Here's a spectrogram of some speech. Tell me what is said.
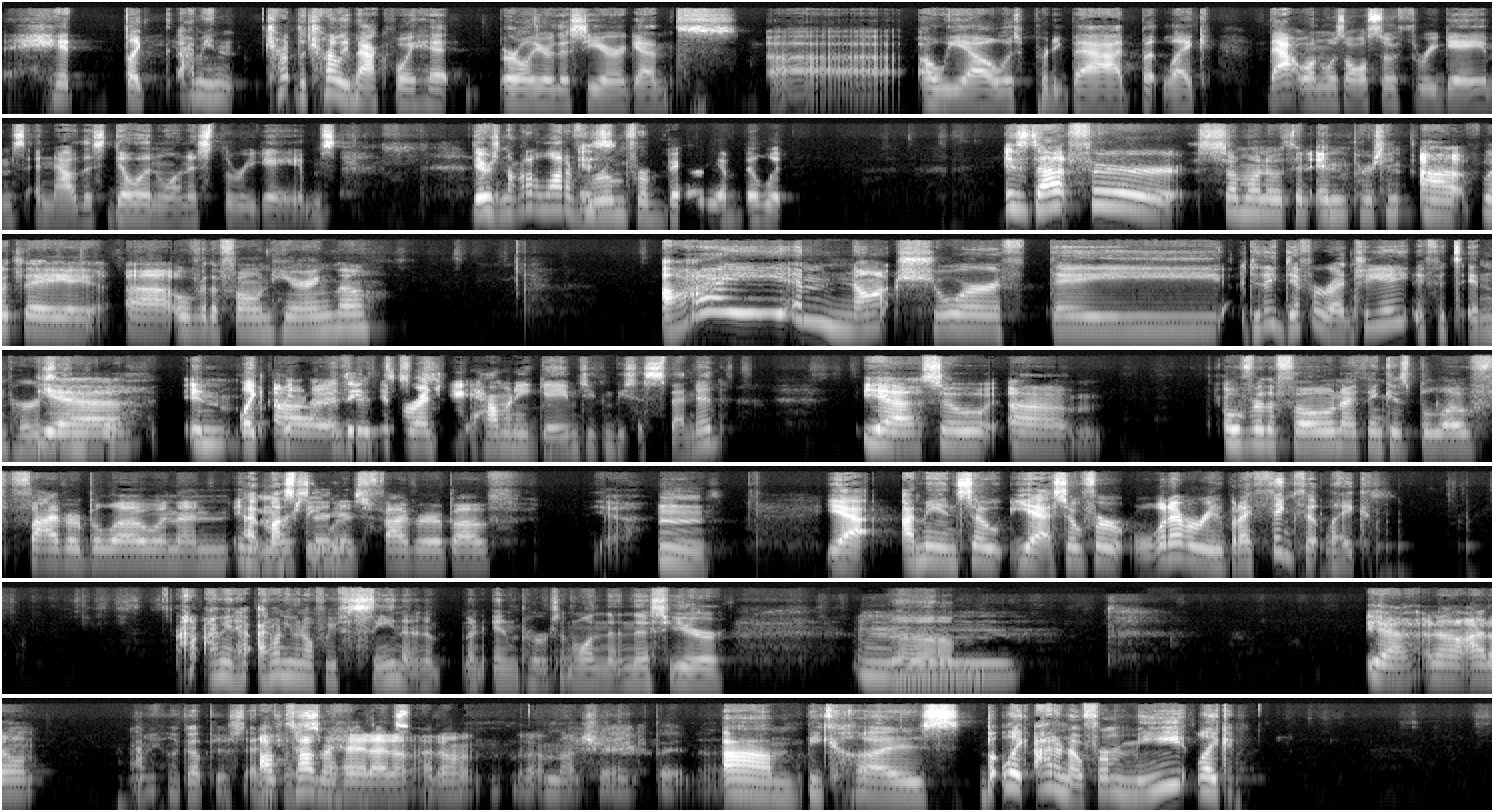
hit. Like, I mean, Char- the Charlie McAvoy hit earlier this year against uh, OEL was pretty bad, but like that one was also three games, and now this Dillon one is three games. There's not a lot of Is- room for variability. Is that for someone with an in-person uh with a uh over the phone hearing though? I am not sure if they do they differentiate if it's in person. or- Yeah. In like uh, they, differentiate how many games you can be suspended. Yeah, so um over the phone I think is below 5 or below and then in That person is 5 or above. Yeah. Mm. Yeah, I mean, so yeah, so for whatever reason, but I think that like, I- mean, I don't even know if we've seen an an in person one in this year. Mm, yeah, no, I don't Let me look up just off the top of my head, I don't I don't I don't- I'm not sure, but uh, Um, because, but like, I don't know. For me, like,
